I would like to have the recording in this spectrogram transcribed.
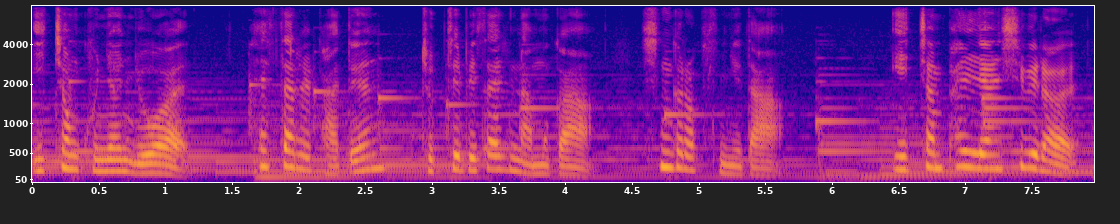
2009년 6월 햇살을 받은 족제비 쌀이나무가 싱그럽습니다. 2008년 11월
